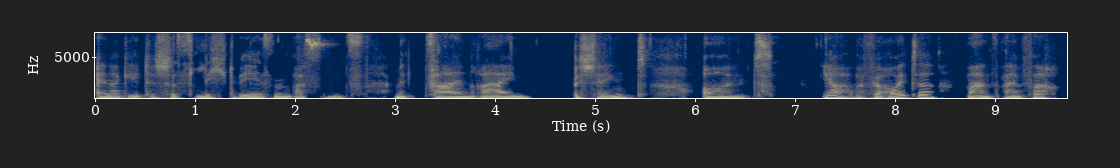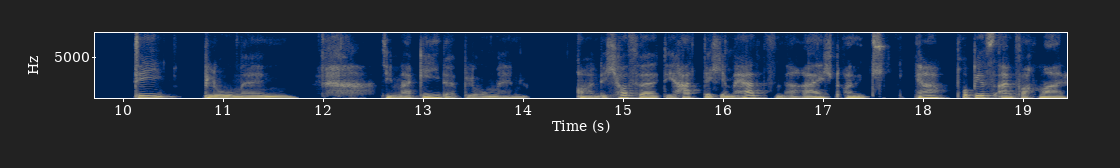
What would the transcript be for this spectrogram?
energetisches Lichtwesen, was uns mit Zahlenreihen beschenkt. Und ja, aber für heute waren es einfach die Blumen, die Magie der Blumen. Und ich hoffe, die hat dich im Herzen erreicht und ja, probier's einfach mal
